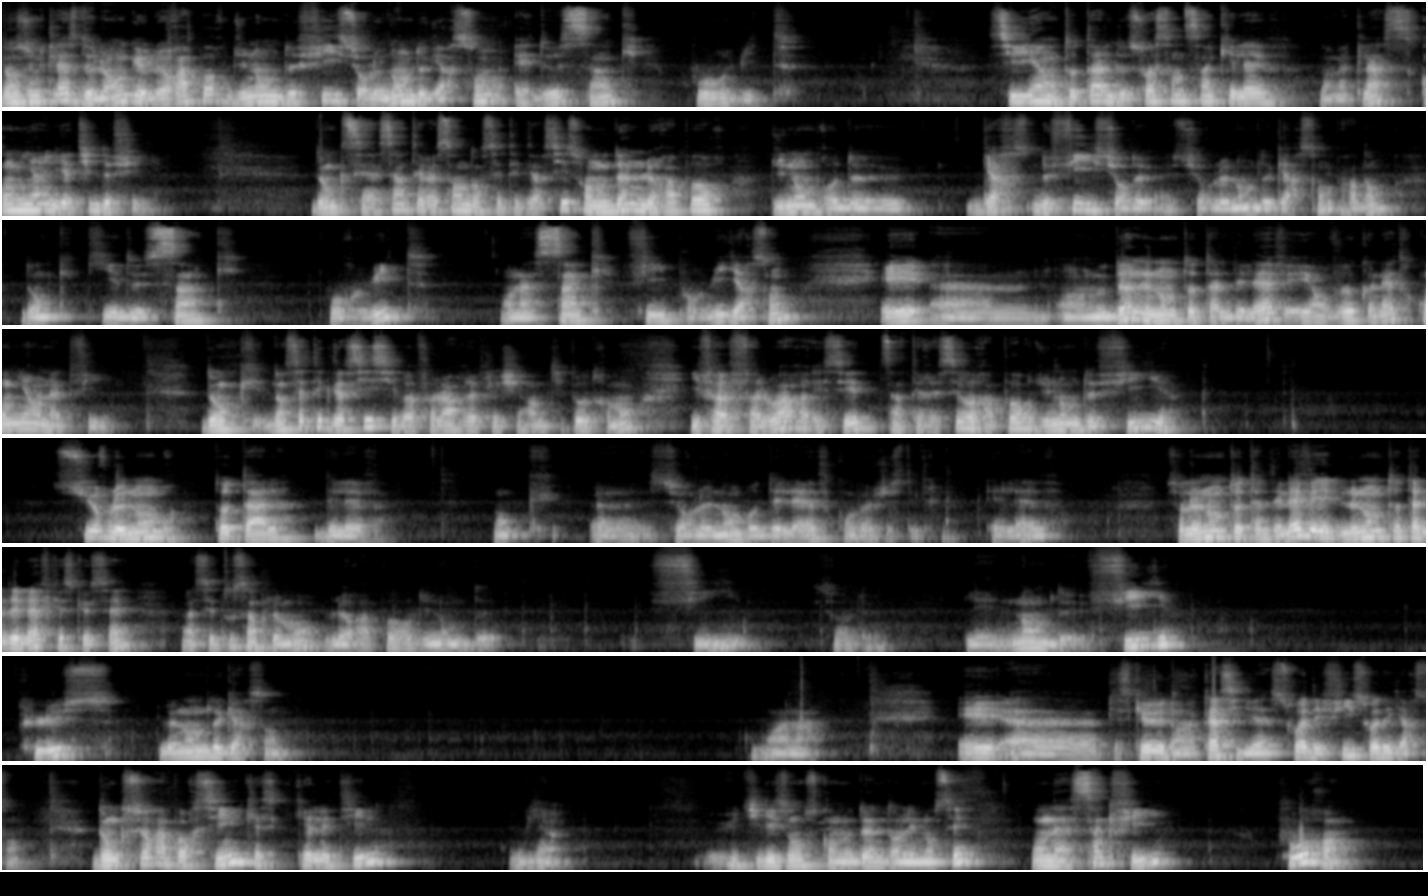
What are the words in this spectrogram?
Dans une classe de langue, le rapport du nombre de filles sur le nombre de garçons est de 5 pour 8. S'il y a un total de 65 élèves dans la classe, combien y a-t-il de filles? Donc c'est assez intéressant dans cet exercice, on nous donne le rapport du nombre de, filles sur, sur, le nombre de garçons, pardon, donc qui est de 5 pour 8. On a 5 filles pour 8 garçons, et euh, on nous donne le nombre total d'élèves et on veut connaître combien on a de filles. Donc, dans cet exercice, il va falloir réfléchir un petit peu autrement. Il va falloir essayer de s'intéresser au rapport du nombre de filles sur le nombre total d'élèves. Donc, euh, sur le nombre d'élèves, qu'on va juste écrire élèves, sur le nombre total d'élèves. Et le nombre total d'élèves, qu'est-ce que c'est? Ben, C'est tout simplement le rapport du nombre de filles sur le, les nombres de filles plus le nombre de garçons. Voilà. Et euh, puisque dans la classe, il y a soit des filles, soit des garçons. Donc ce rapport-ci, quel est-il? Eh bien, utilisons ce qu'on nous donne dans l'énoncé. On a 5 filles pour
